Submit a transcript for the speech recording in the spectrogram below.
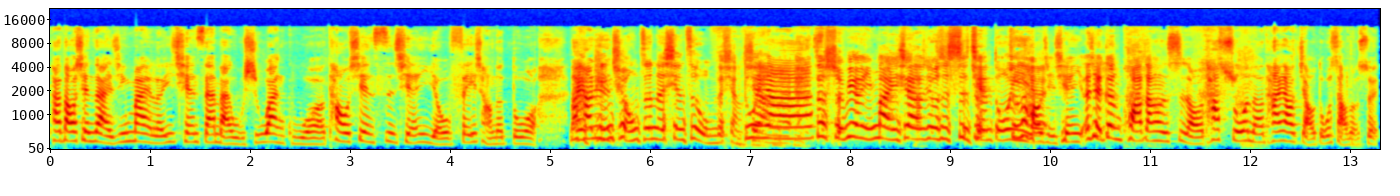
他到现在已经卖了一千三百五十万股哦，套现四千亿，哦非常的多。那他贫穷真的限制我们的想象。对呀，这随便一卖一下就是四千多亿，就是好几千亿。而且更夸张的是哦，他说呢，他要缴多少的税？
